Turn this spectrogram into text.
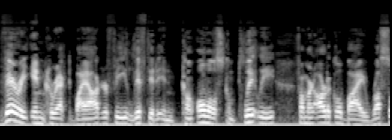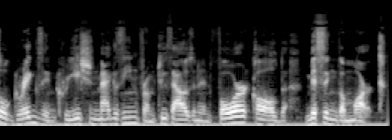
very incorrect biography lifted in com- almost completely from an article by Russell Griggs in Creation magazine from 2004 called Missing the Mark.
